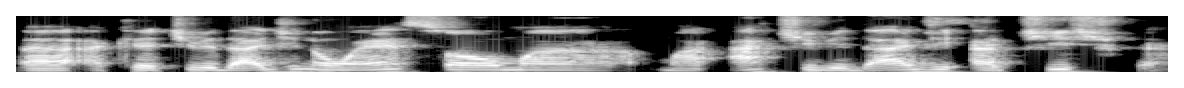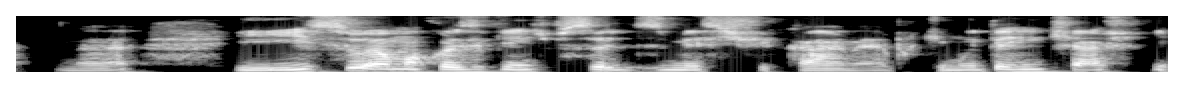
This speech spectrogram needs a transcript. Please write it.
A, a, criatividade não é só uma, uma atividade artística, né? E isso é uma coisa que a gente precisa desmistificar, né? Porque muita gente acha que,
